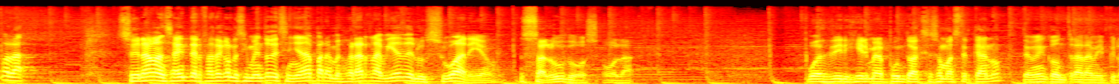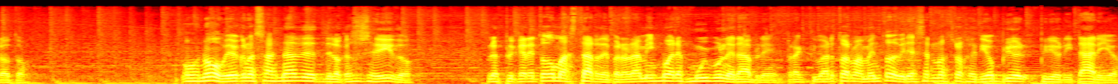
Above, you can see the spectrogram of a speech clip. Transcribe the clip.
Hola. Soy una avanzada interfaz de conocimiento diseñada para mejorar la vida del usuario. Saludos, hola. ¿Puedes dirigirme al punto de acceso más cercano? Tengo que encontrar a mi piloto. Oh no, veo que no sabes nada de, lo que ha sucedido. Lo explicaré todo más tarde, pero ahora mismo eres muy vulnerable. Reactivar tu armamento debería ser nuestro objetivo prioritario.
